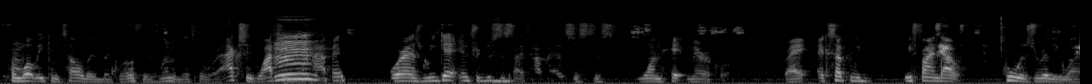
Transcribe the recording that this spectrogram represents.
from what we can tell, the, the growth is limitless. But we're actually watching Mm. what happens. Whereas we get introduced to Saitama as just this one hit miracle, right? Except we we find out who is really what.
